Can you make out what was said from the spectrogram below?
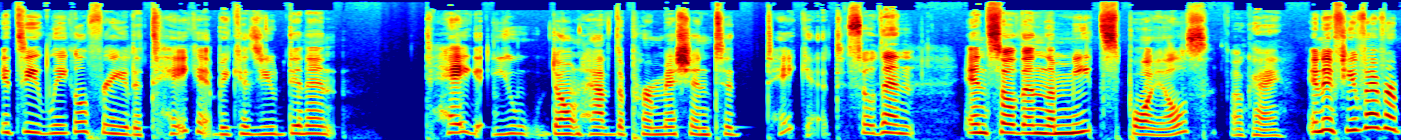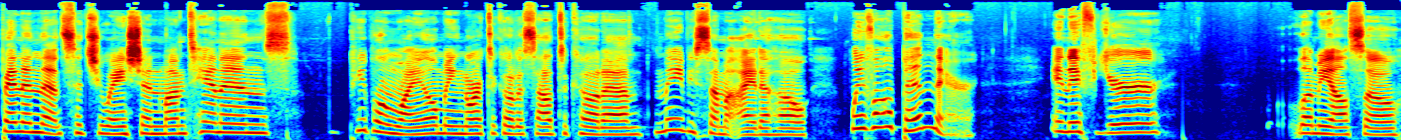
it's illegal for you to take it because you didn't take it you don't have the permission to take it So then and so then the meat spoils okay. and if you've ever been in that situation montanans people in wyoming north dakota south dakota maybe some of idaho we've all been there and if you're let me also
